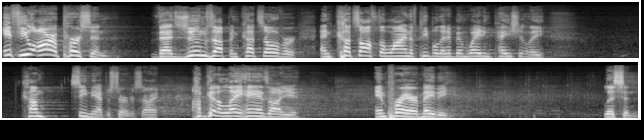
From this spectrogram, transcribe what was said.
If you are a person that zooms up and cuts over and cuts off the line of people that have been waiting patiently, come see me after service, all right? I'm gonna lay hands on you in prayer, maybe. Listen,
